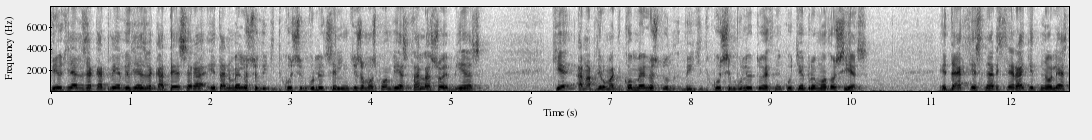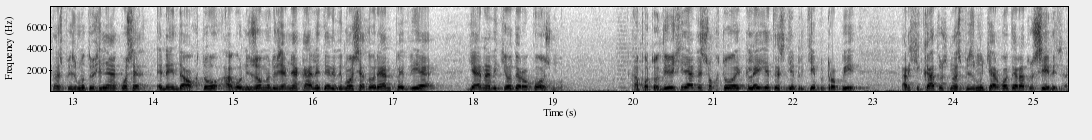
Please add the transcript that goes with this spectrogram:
2013-2014 ήταν μέλος του Διοικητικού Συμβουλίου της Ελληνικής Ομοσπονδίας Θαλασσοεμπίας και αναπληρωματικό μέλος του Διοικητικού Συμβουλίου του Εθνικού Κέντρου Αιμοδοσίας. Εντάχθηκε στην αριστερά και την ολέα συνασπισμού το 1998, αγωνιζόμενος για μια καλύτερη δημόσια δωρεάν παιδεία για ένα δικαιότερο κόσμο. Από το 2008 εκλέγεται στην Κεντρική Επιτροπή αρχικά του συνασπισμού και αργότερα του ΣΥΡΙΖΑ.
